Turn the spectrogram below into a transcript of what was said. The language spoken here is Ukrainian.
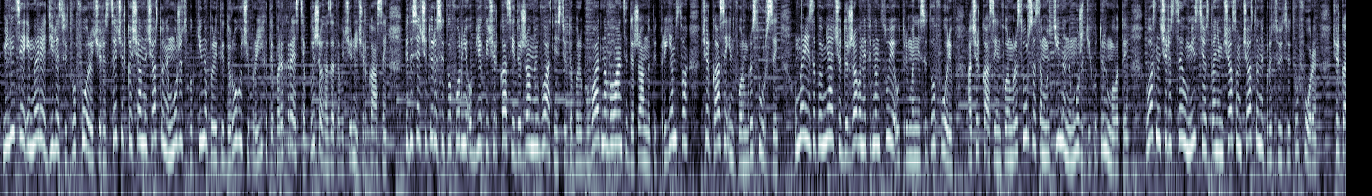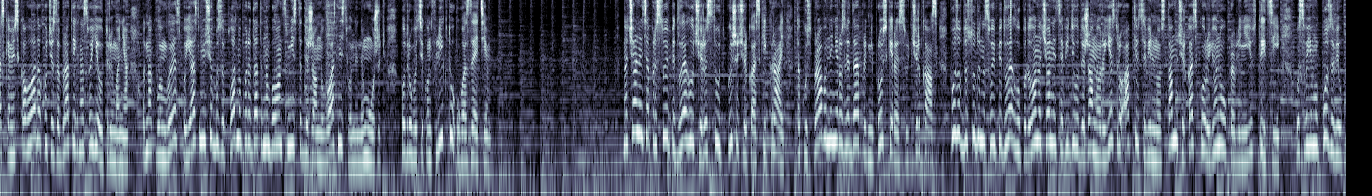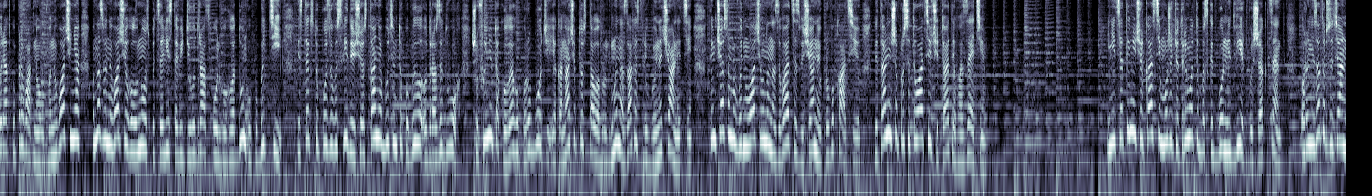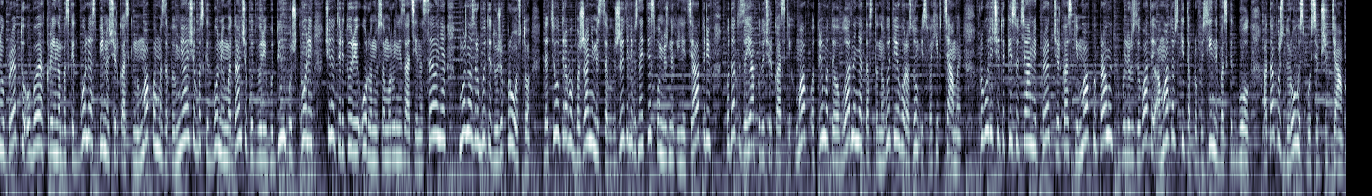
Міліція і мерія ділять світлофори. Через це черкащани часто не можуть спокійно перейти дорогу чи проїхати перехрестя, пише газета Вечірні Черкаси. 54 світлофорні об'єкти Черкас є державною власністю та перебувають на балансі державного підприємства Черкаси Інформресурси. У мерії запевняють, що держава не фінансує утримання світлофорів, а Черкаси Інформресурси самостійно не можуть їх утримувати. Власне, через це у місті останнім часом часто не працюють світлофори. Черкаська міська влада хоче забрати їх на своє утримання. Однак в МВС пояснюють, що безоплатно передати на баланс міста державну власність вони не можуть. Подробиці конфлікту у газеті. Начальниця пресує підлеглу через суд, пише Черкаський край. Таку справу нині розглядає Придніпровський райсуд Черкас. Позов до суду на свою підлеглу подала начальниця відділу державного реєстру актів цивільного стану Черкаського районного управління юстиції. У своєму позові у порядку приватного обвинувачення вона звинувачує головного спеціаліста відділу ДРАЦ Ольгу Гладун у побитті. Із тексту позову слідує, що остання буцімто побили одразу двох шофиню та колегу по роботі, яка начебто стала грудьми на захист любої начальниці. Тим часом обвинувачувано називає це звичайною провокацією. Детальніше про ситуацію читайте в газеті. Ініціативні черкасці можуть отримати баскетбольний двір, пише акцент. Організатор соціального проєкту ОБФ Країна баскетболя спільно з черкаськими мапами запевняє, що баскетбольний майданчик у дворі будинку, школі чи на території органу самоорганізації населення можна зробити дуже просто. Для цього треба бажання місцевих жителів знайти з-поміжних ініціаторів, подати заявку до черкаських мап, отримати обладнання та встановити його разом із фахівцями. Проводячи такий соціальний проєкт, черкаські мавпи прагнуть популяризувати аматорський та професійний баскетбол, а також здоровий спосіб життя.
